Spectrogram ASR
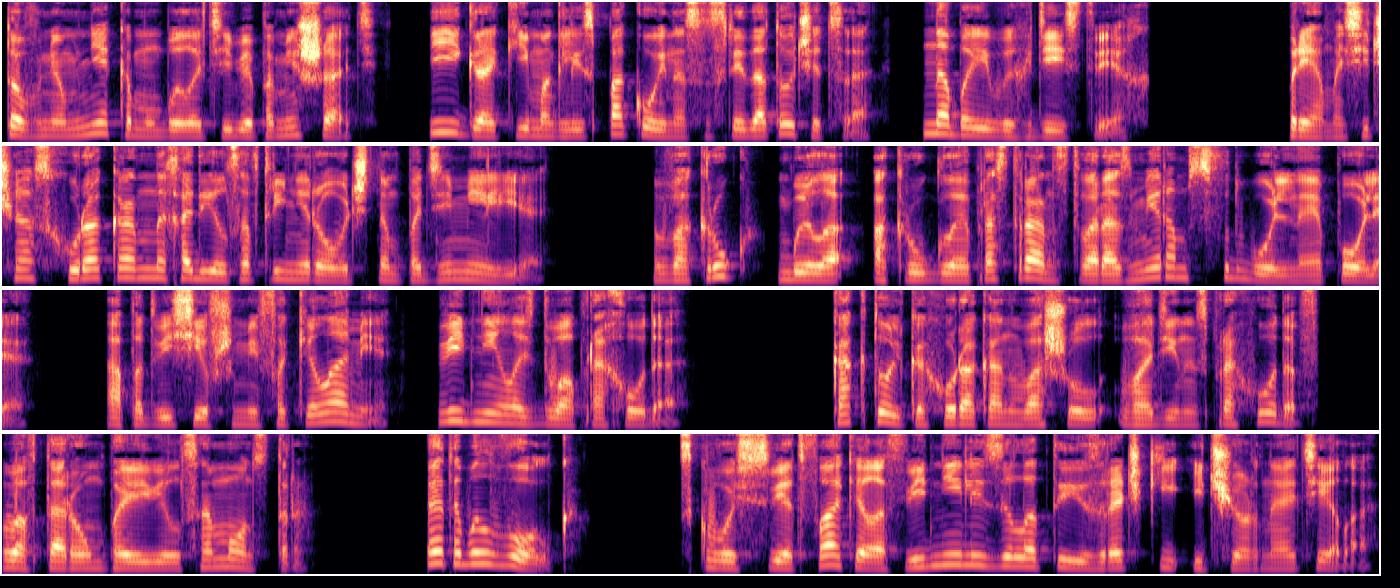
то в нем некому было тебе помешать, и игроки могли спокойно сосредоточиться на боевых действиях. Прямо сейчас Хуракан находился в тренировочном подземелье. Вокруг было округлое пространство размером с футбольное поле, а под висевшими факелами виднелось два прохода. Как только Хуракан вошел в один из проходов, во втором появился монстр. Это был волк. Сквозь свет факелов виднелись золотые зрачки и черное тело.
